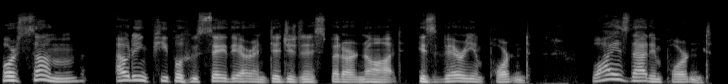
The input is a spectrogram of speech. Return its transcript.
For some outing people who say they are indigenous but are not is very important. Why is that important?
